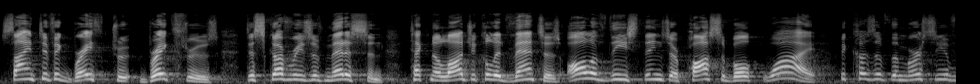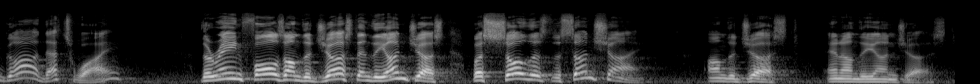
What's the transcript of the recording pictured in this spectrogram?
Scientific breakthroughs, discoveries of medicine, technological advances, all of these things are possible. Why? Because of the mercy of God, that's why. The rain falls on the just and the unjust, but so does the sunshine on the just and on the unjust.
